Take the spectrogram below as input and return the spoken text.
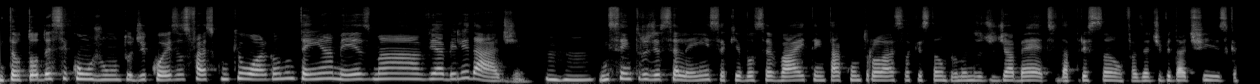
Então, todo esse conjunto de coisas faz com que o órgão não tenha a mesma viabilidade. Uhum. Em centros de excelência, que você vai tentar controlar essa questão, pelo menos de diabetes, da pressão, fazer atividade física,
